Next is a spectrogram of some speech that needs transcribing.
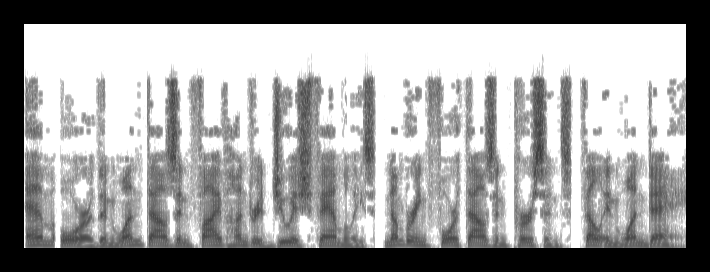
m or than 1,500 Jewish families, numbering 4,000 persons, fell in one day,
